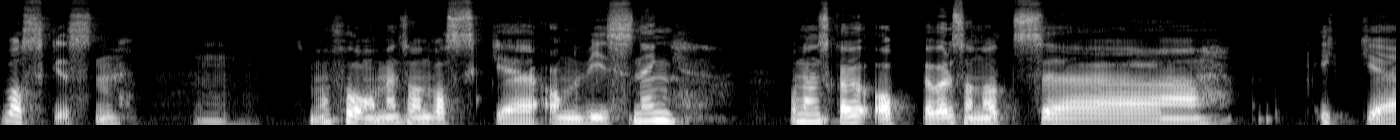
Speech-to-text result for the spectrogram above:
vaskes den. Så man får med en sånn vaskeanvisning. Og den skal jo oppbevares sånn at eh, ikke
